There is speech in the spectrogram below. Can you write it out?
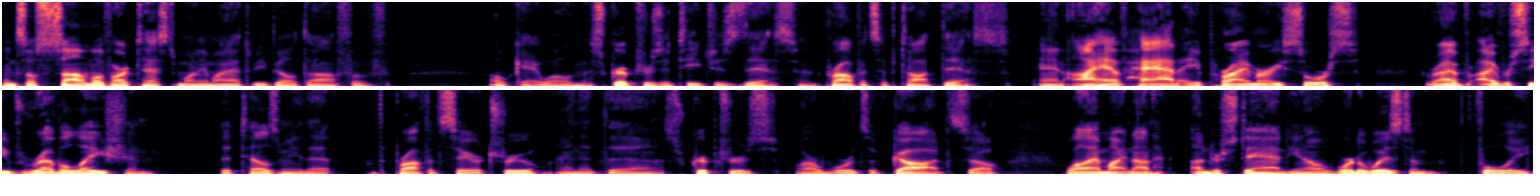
And so some of our testimony might have to be built off of, okay, well, in the scriptures it teaches this, and prophets have taught this. And I have had a primary source, I've, I've received revelation that tells me that what the prophets say are true and that the scriptures are words of God. So while I might not understand, you know, word of wisdom fully,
